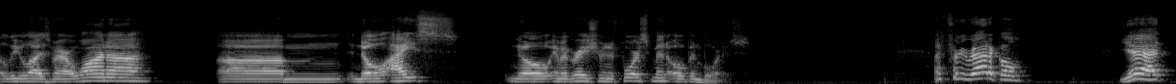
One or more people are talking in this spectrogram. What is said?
legalize marijuana, um, no ICE, no immigration enforcement, open borders. That's pretty radical. Yet,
